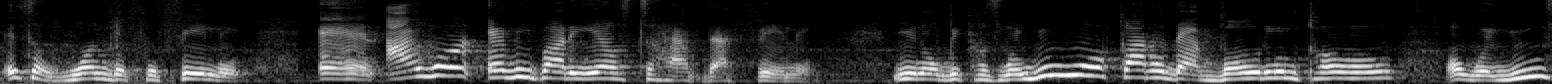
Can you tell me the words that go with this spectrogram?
It's a wonderful feeling, and I want everybody else to have that feeling you know, because when you walk out of that voting poll or when you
